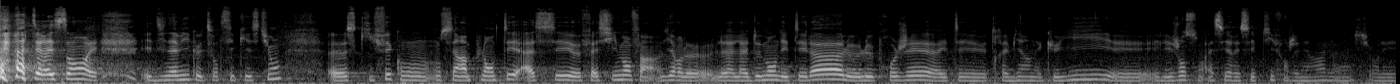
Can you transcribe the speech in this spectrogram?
intéressant et, dynamique autour de ces questions, euh, ce qui fait qu'on s'est implanté assez euh, facilement. Enfin, dire la, demande était là, le, projet a été très bien accueilli et, les gens sont assez réceptifs en général euh, sur les.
